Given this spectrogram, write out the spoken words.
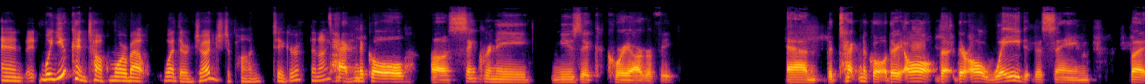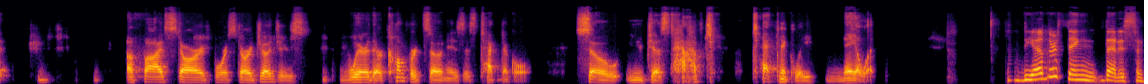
and well you can talk more about what they're judged upon tigger than i can. technical uh synchrony music choreography and the technical they all they're all weighed the same but a five star four star judges where their comfort zone is is technical so you just have to technically nail it the other thing that is so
